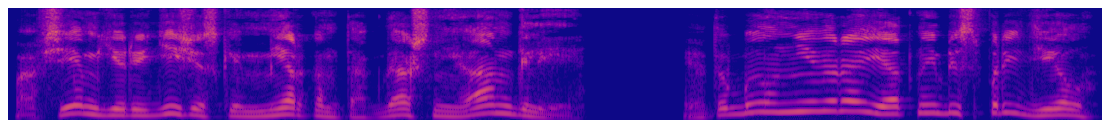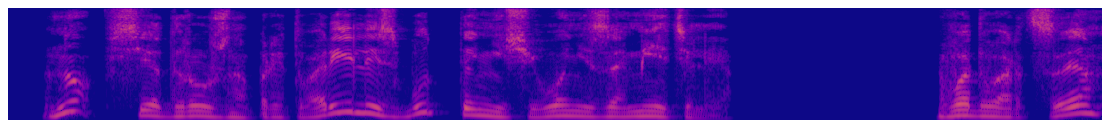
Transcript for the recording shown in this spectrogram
По всем юридическим меркам тогдашней Англии это был невероятный беспредел, но все дружно притворились, будто ничего не заметили. Во дворце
